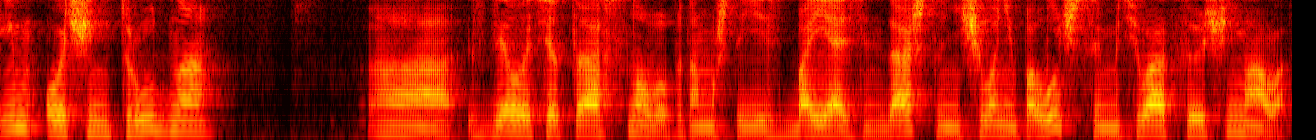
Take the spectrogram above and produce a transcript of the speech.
им очень трудно а, сделать это основа, потому что есть боязнь, да, что ничего не получится и мотивации очень мало.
